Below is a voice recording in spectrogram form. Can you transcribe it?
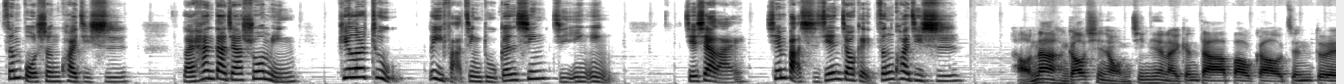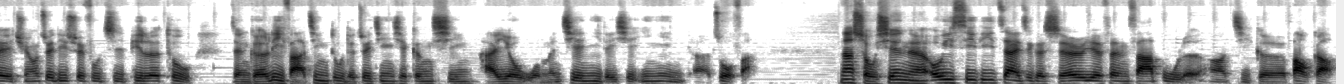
曾博生会计师来和大家说明 Pillar Two 立法进度更新及应应。接下来，先把时间交给曾会计师。好，那很高兴呢，我们今天来跟大家报告针对全球最低税负制 Pillar Two 整个立法进度的最近一些更新，还有我们建议的一些应应啊做法。那首先呢，OECD 在这个十二月份发布了啊几个报告，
